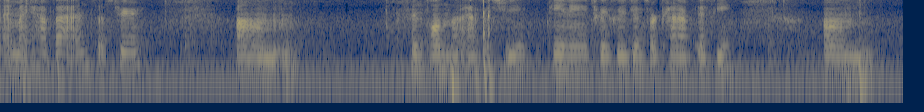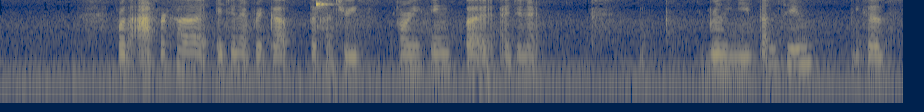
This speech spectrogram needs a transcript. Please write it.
I might have that ancestry um, since on the ancestry DNA trace regions are kind of iffy. Um, for the Africa, it didn't break up the countries or anything, but I didn't really need them to because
